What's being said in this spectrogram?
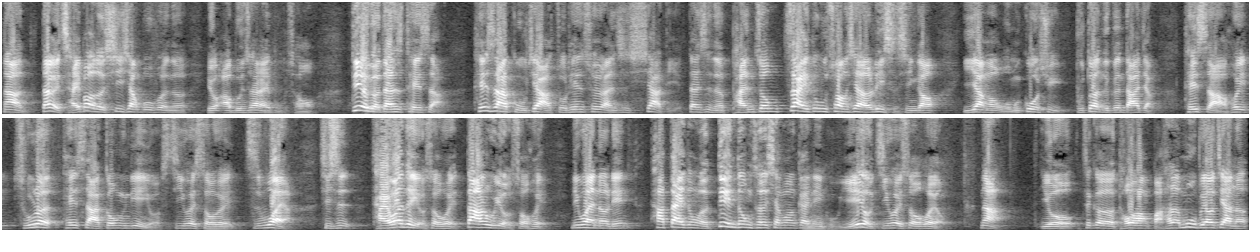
那待会财报的细项部分呢，由阿文山来补充。第二个当然是 Tesla，Tesla 股价昨天虽然是下跌，但是呢盘中再度创下了历史新高。一样哦，我们过去不断的跟大家讲，Tesla 会除了 Tesla 供应链有机会受惠之外啊。其实台湾的有受惠，大陆也有受惠。另外呢，连它带动了电动车相关概念股也有机会受惠哦。那有这个投行把它的目标价呢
